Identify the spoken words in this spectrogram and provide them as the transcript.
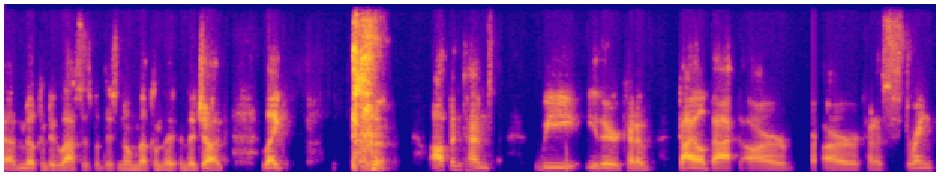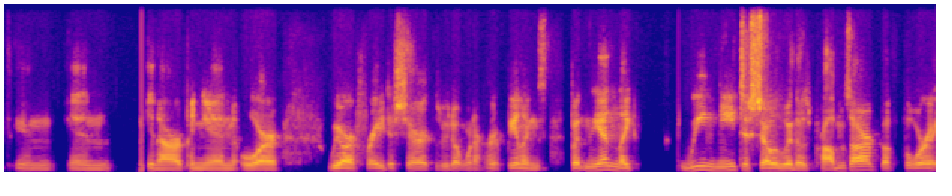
uh, milk into glasses, but there's no milk in the in the jug. Like, oftentimes we either kind of dial back our our kind of strength in in in our opinion, or we are afraid to share it because we don't want to hurt feelings. But in the end, like we need to show where those problems are before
